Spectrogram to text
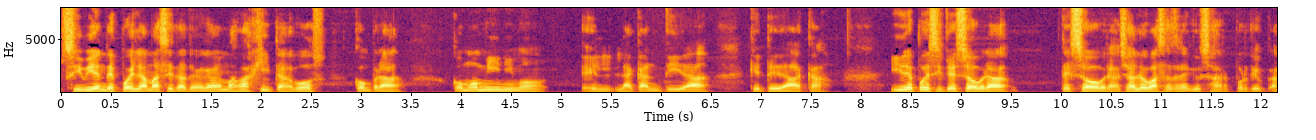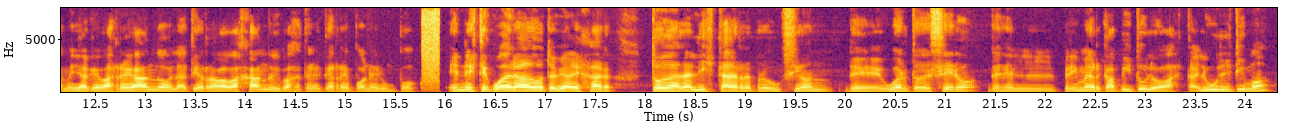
si bien después la maceta te va a quedar más bajita, vos compra como mínimo la cantidad que te da acá. Y después si te sobra, te sobra, ya lo vas a tener que usar, porque a medida que vas regando, la tierra va bajando y vas a tener que reponer un poco. En este cuadrado te voy a dejar toda la lista de reproducción de Huerto de Cero, desde el primer capítulo hasta el último,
